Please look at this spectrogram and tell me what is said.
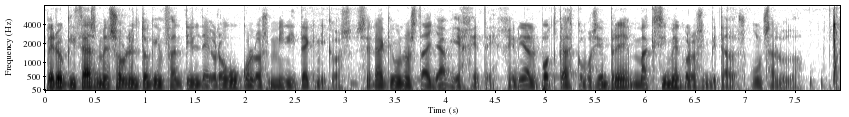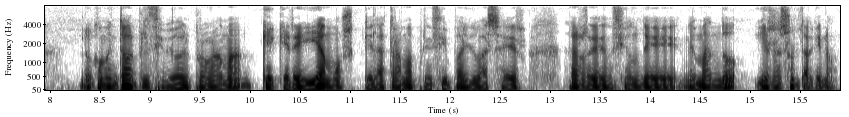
pero quizás me sobre el toque infantil de Grogu con los mini técnicos. Será que uno está ya viejete. Genial podcast, como siempre, máxime con los invitados. Un saludo. Lo he comentado al principio del programa, que creíamos que la trama principal iba a ser la redención de, de Mando y resulta que no.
